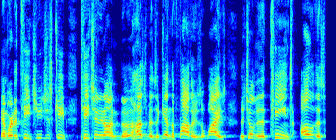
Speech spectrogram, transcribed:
and we're to teach. You just keep teaching it on. The husbands, again, the fathers, the wives, the children, the teens, all of this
